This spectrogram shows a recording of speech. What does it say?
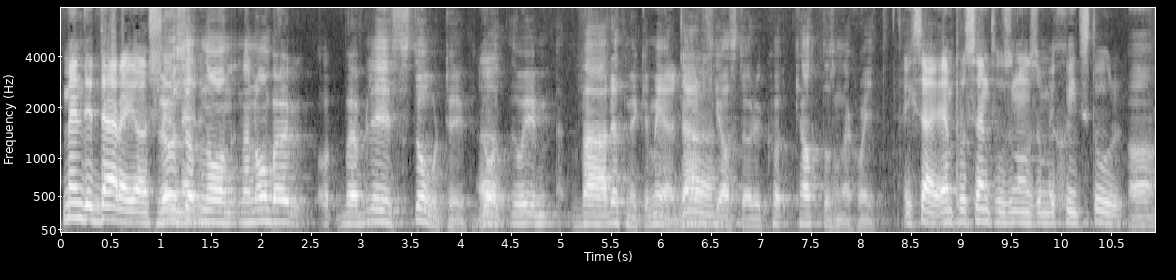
Men det är där jag känner... Plus att någon, när någon börjar, börjar bli stor typ, då, då är värdet mycket mer. Där Ja. ska jag ha större katt och sån där skit. Exakt, en procent hos någon som är skitstor. Ja.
